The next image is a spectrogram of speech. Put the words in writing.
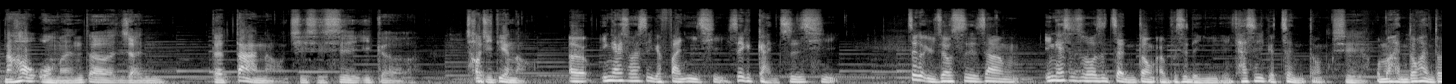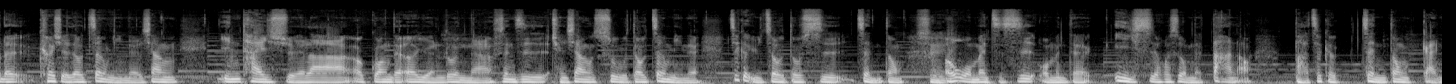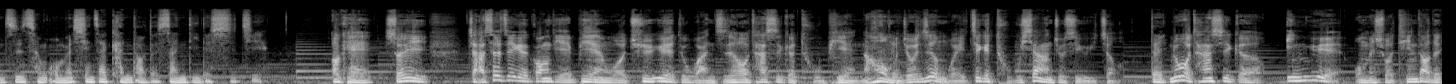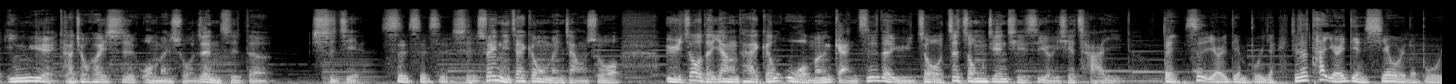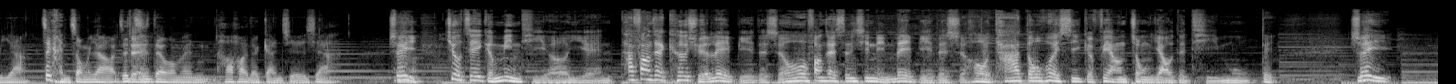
然后我们的人的大脑其实是一个超级电脑，呃，应该说是一个翻译器，是一个感知器。这个宇宙事实上应该是说是震动，而不是零一零，它是一个震动。是我们很多很多的科学都证明了，像因态学啦、呃光的二元论啊，甚至全像素都证明了这个宇宙都是震动，是而我们只是我们的意识或是我们的大脑把这个震动感知成我们现在看到的三 D 的世界。OK，所以假设这个光碟片我去阅读完之后，它是个图片，然后我们就会认为这个图像就是宇宙。对如果它是个音乐，我们所听到的音乐，它就会是我们所认知的世界。是是是是，所以你在跟我们讲说，宇宙的样态跟我们感知的宇宙，这中间其实是有一些差异的。对，是有一点不一样，就是它有一点些微的不一样，这个很重要，这值得我们好好的感觉一下。所以就这个命题而言，它放在科学类别的时候，或放在身心灵类别的时候，它都会是一个非常重要的题目。对，所以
